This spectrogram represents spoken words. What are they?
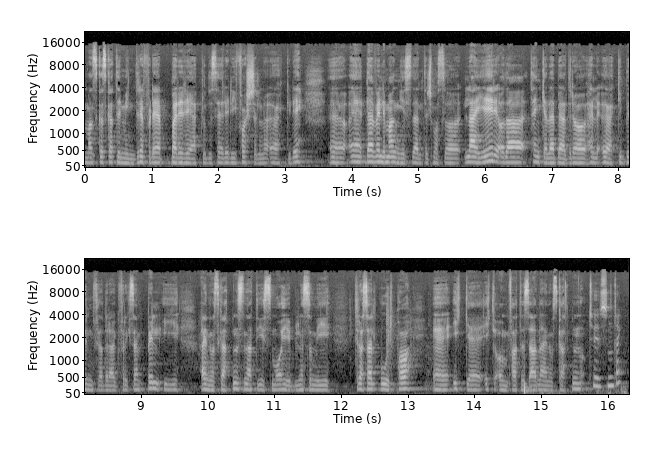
man skal skatte mindre, for det bare reproduserer de forskjellene og øker de. Uh, det er veldig mange studenter som også leier, og da tenker jeg det er bedre å heller øke bunnfradrag f.eks. i eiendomsskatten, sånn at de små hyblene som vi tross alt bor på, uh, ikke, ikke, omfattes av den eiendomsskatten. Tusen takk,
